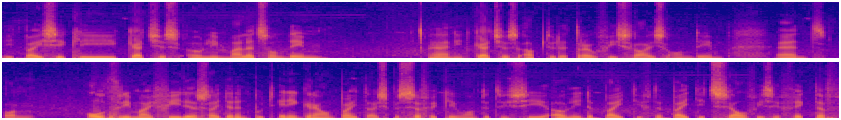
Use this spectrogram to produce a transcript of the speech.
It basically catches only mullets on them and it catches up to the trophy size on them. And on all three my feeders I didn't put any ground bait I specifically wanted to see only the bait if the bait itself is effective.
